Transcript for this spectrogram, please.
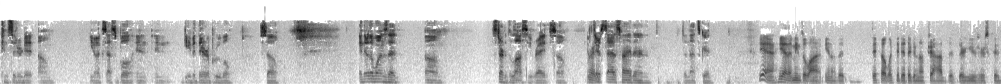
considered it um, you know accessible and, and gave it their approval. So and they're the ones that um, started the lawsuit, right? So if Right. they're satisfied, then then that's good. Yeah, yeah, that means a lot. You know that they felt like they did a good enough job that their users could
